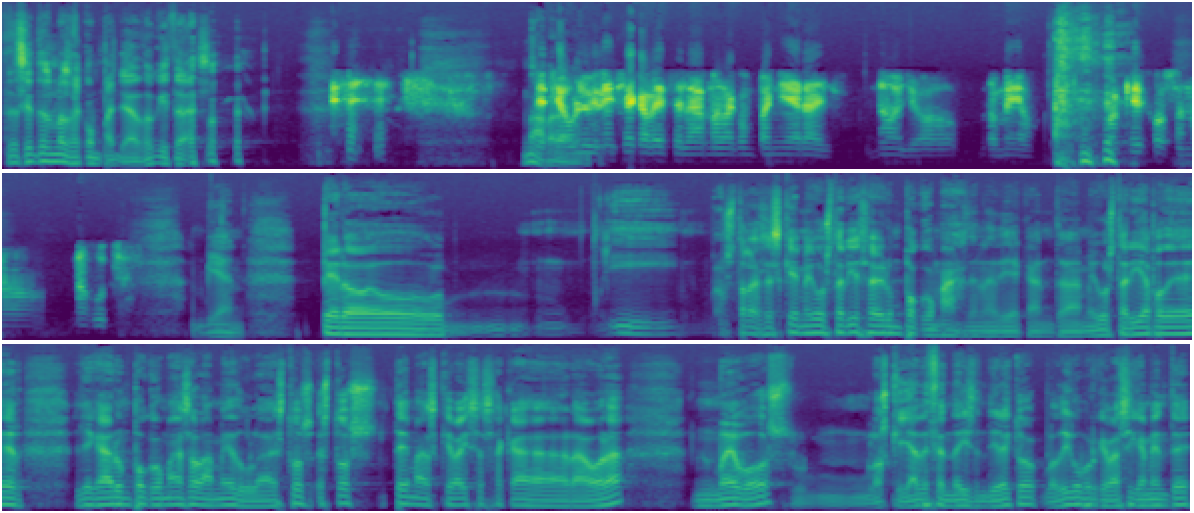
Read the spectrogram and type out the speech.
Te sientes más acompañado, quizás. No, Decía Julio Iglesias que a veces la mala compañía era él. No, yo bromeo. Cualquier cosa no nos gusta. Bien. Pero. Y. Ostras, es que me gustaría saber un poco más de Nadie Canta. Me gustaría poder llegar un poco más a la médula. Estos, estos temas que vais a sacar ahora, nuevos, los que ya defendéis en directo, lo digo porque básicamente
